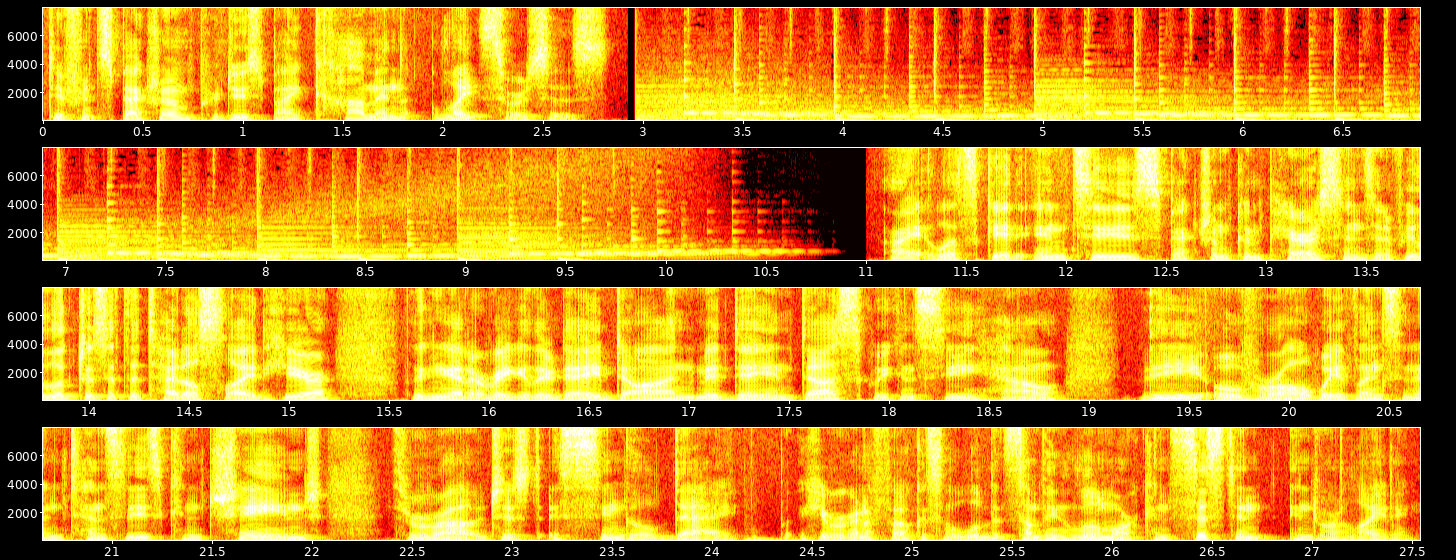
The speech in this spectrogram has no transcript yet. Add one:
different spectrum produced by common light sources. All right, let's get into spectrum comparisons. And if we look just at the title slide here, looking at a regular day, dawn, midday, and dusk, we can see how the overall wavelengths and intensities can change throughout just a single day. But here we're going to focus a little bit something a little more consistent indoor lighting.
